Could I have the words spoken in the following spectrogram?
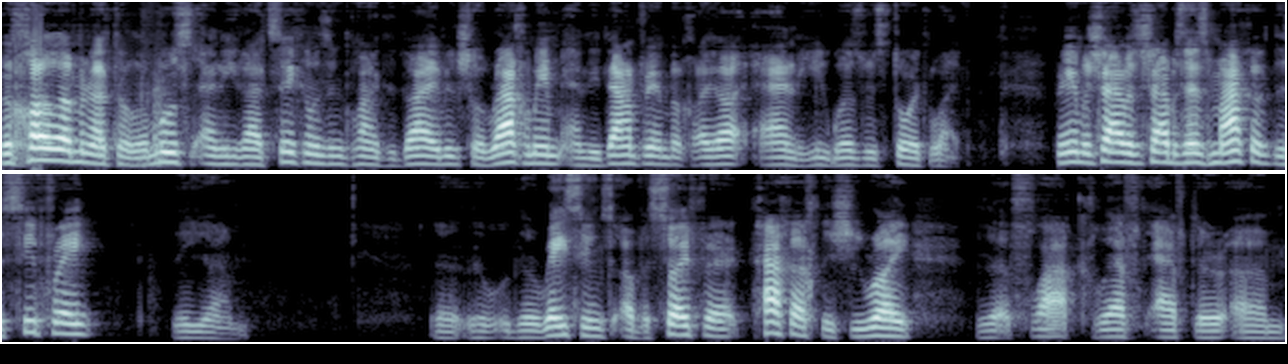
and he got sick and was inclined to die. And he down for him and he was restored to life. For Shabbos, Shabbos says Makak the Sifrei, the um, the, the, the racings of a soifer, Tachach the Shiroi, the flock left after um,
